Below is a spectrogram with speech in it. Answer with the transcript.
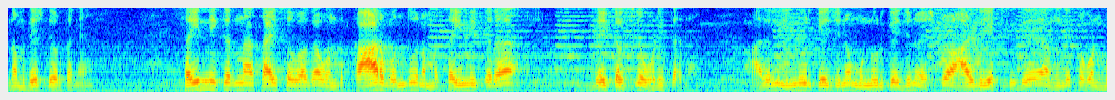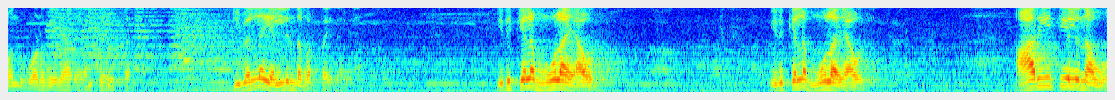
ನಮ್ಮ ದೇಶದವ್ರು ತಾನೆ? ಸೈನಿಕರನ್ನ ಸಾಯಿಸುವಾಗ ಒಂದು ಕಾರ್ ಬಂದು ನಮ್ಮ ಸೈನಿಕರ ವೆಹಿಕಲ್ಸ್ಗೆ ಹೊಡಿತಾ ಇದೆ. ಅದರಲ್ಲಿ ಇನ್ನೂರು ಕೆ ಜಿನೋ ಮುನ್ನೂರು ಕೆ ಜಿನೋ ಎಷ್ಟೋ ಆರ್ ಡಿ ಎಕ್ಸ್ ಇದೆ, ಹಂಗೆ ತೊಗೊಂಡು ಬಂದು ಹೊಡೆದಿದ್ದಾರೆ ಅಂತ ಹೇಳ್ತಾರೆ. ಇವೆಲ್ಲ ಎಲ್ಲಿಂದ ಬರ್ತಾ ಇದ್ದಾವೆ? ಇದಕ್ಕೆಲ್ಲ ಮೂಲ ಯಾವುದು? ಇದಕ್ಕೆಲ್ಲ ಮೂಲ ಯಾವುದು? ಆ ರೀತಿಯಲ್ಲಿ ನಾವು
